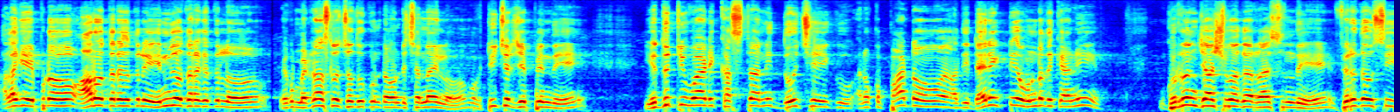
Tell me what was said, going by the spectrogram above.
అలాగే ఎప్పుడో ఆరో తరగతిలో ఎనిమిదో తరగతిలో ఒక మెడ్రాస్లో చదువుకుంటా ఉంటే చెన్నైలో ఒక టీచర్ చెప్పింది ఎదుటివాడి కష్టాన్ని దోచేయకు అని ఒక పాఠం అది డైరెక్ట్గా ఉండదు కానీ గుర్రం జాషువా గారు రాసింది ఫిరదౌసి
